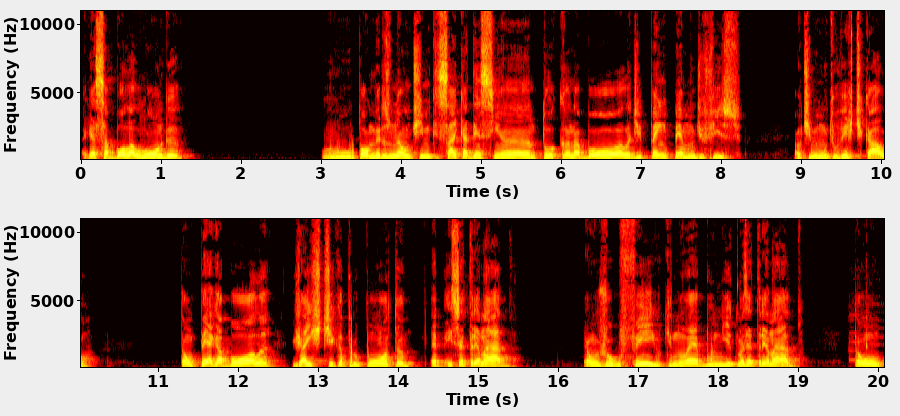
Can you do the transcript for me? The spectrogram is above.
essa bola longa o Palmeiras não é um time que sai cadenciando, tocando a bola de pé em pé, é muito difícil. É um time muito vertical. Então pega a bola, já estica para o ponta, é, isso é treinado. É um jogo feio, que não é bonito, mas é treinado. Então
